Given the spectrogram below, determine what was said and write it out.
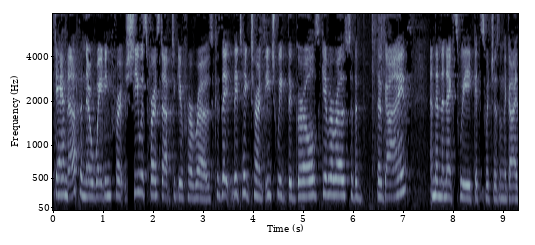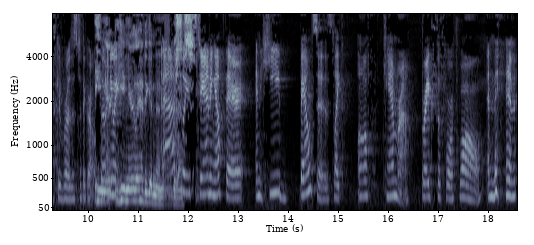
stand up and they're waiting for. She was first up to give her rose because they they take turns each week. The girls give a rose to the the guys. And then the next week it switches, and the guys give roses to the girls. he, so ne- anyway, he nearly had to get in an Ashley's ambulance. standing up there and he bounces like off camera, breaks the fourth wall, and then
